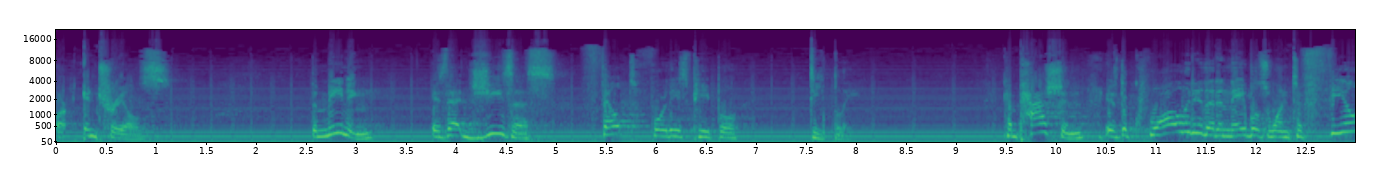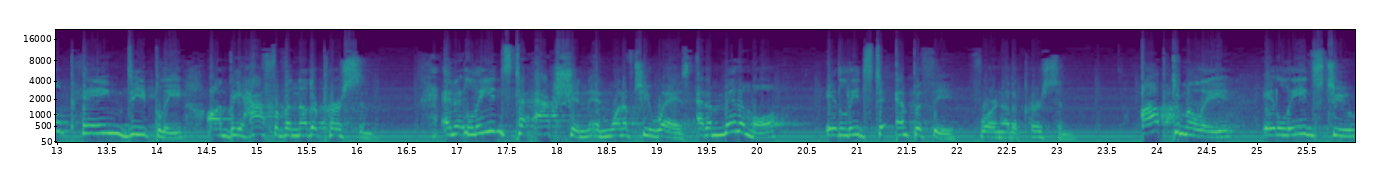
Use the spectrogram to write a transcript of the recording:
or entrails. The meaning is that Jesus felt for these people deeply. Compassion is the quality that enables one to feel pain deeply on behalf of another person. And it leads to action in one of two ways. At a minimal, it leads to empathy for another person. Optimally, it leads to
